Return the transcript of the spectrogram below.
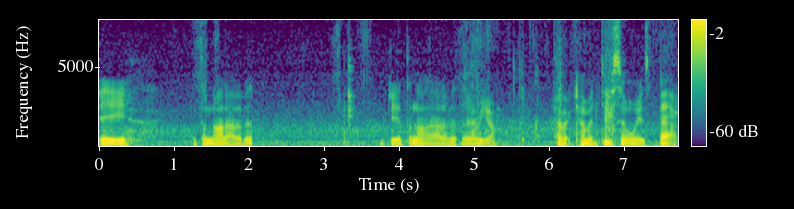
a with the knot out of it. Get the knot out of it. There we go. Have it come a decent ways back.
